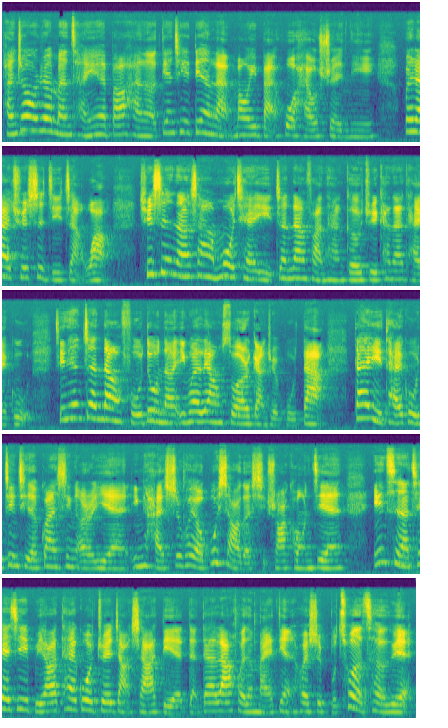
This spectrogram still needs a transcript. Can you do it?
盘中的热门产业包含了电器电缆、贸易百货，还有水泥。未来趋势及展望，趋势呢？像目前以震荡反弹格局看待台股，今天震荡幅度呢，因为量缩而感觉不大，但以台股近期的惯性而言，应还是会有不小的洗刷空间。因此呢，切记不要太过追涨杀跌，等待拉回的买点会是不错的策略。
